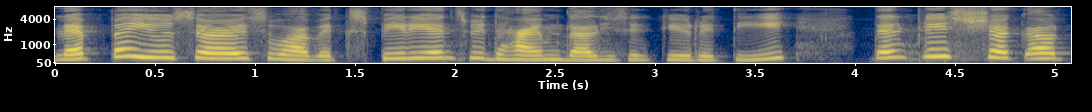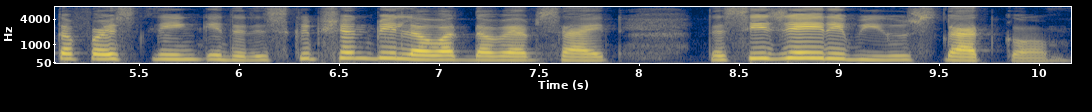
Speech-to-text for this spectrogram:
left by users who have experience with Heimdal Security, then please check out the first link in the description below at the website, thecjreviews.com.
